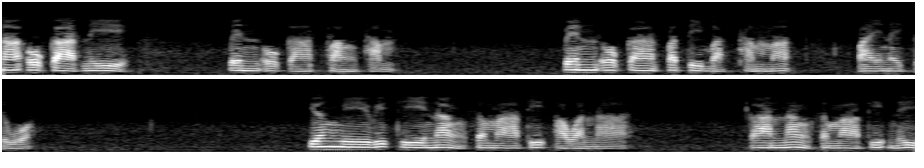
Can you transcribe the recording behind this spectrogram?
ณ โอกาสนี้เป็นโอกาสฟังธรรม เป็นโอกาสปฏิบัติธรรมะไปในตัว จึงมีวิธีนั่งสมาธิภาวนา การนั่งสมาธินี้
